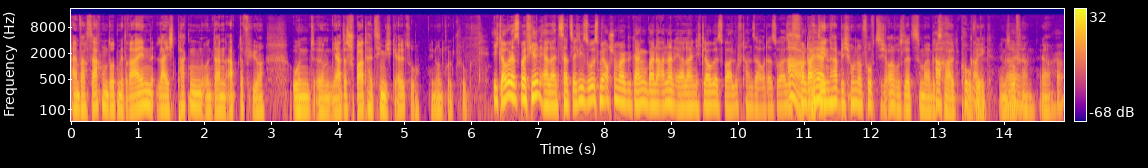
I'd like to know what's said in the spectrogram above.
einfach Sachen dort mit rein, leicht packen und dann ab dafür. Und ähm, ja, das spart halt ziemlich Geld so, Hin- und Rückflug. Ich glaube, das ist bei vielen Airlines tatsächlich so. Ist mir auch schon mal gegangen bei einer anderen Airline. Ich glaube, es war Lufthansa oder so. Also von Ah, bei daher. denen habe ich 150 Euro das letzte Mal bezahlt pro guck an. Weg. Insofern, ja. Ja.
